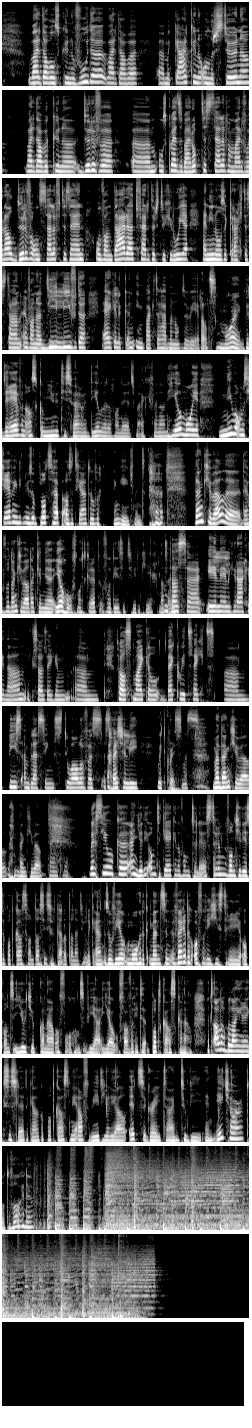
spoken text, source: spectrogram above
waar dat we ons kunnen voeden, waar dat we uh, elkaar kunnen ondersteunen, waar dat we kunnen durven um, ons kwetsbaar op te stellen, maar vooral durven onszelf te zijn om van daaruit verder te groeien en in onze kracht te staan en vanuit mhm. die liefde eigenlijk een impact te hebben op de wereld. Mooi. Bedrijven als communities waar we deel willen van uitmaken. Ik vind dat een heel mooie nieuwe omschrijving die ik nu zo plots heb als het gaat over engagement. Dankjewel uh, daarvoor. Dankjewel dat ik in uh, jouw hoofd mocht kruipen voor deze tweede keer. Nathalie. Dat is uh, heel, heel graag gedaan. Ik zou zeggen, um, zoals Michael Beckwith zegt, um, peace and blessings to all of us, especially with Christmas. Maar dankjewel. Dankjewel. Dank je. Merci ook uh, aan jullie om te kijken of om te luisteren. Vond je deze podcast fantastisch? Vertel het dan natuurlijk aan zoveel mogelijk mensen verder of registreer je op ons YouTube-kanaal of volg ons via jouw favoriete podcastkanaal. Het allerbelangrijkste sluit ik elke podcast mee af. Weten jullie al? It's a great time to be in HR. Tot de volgende.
